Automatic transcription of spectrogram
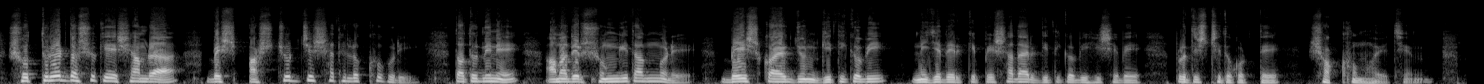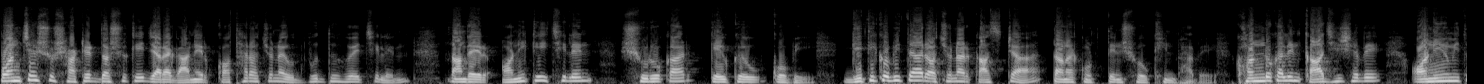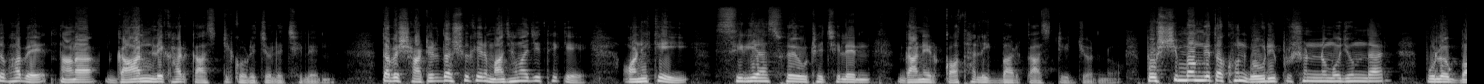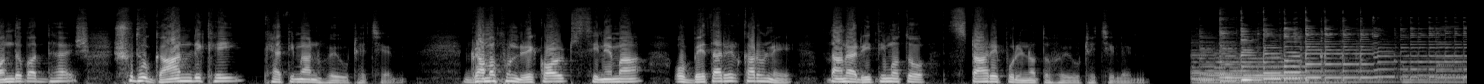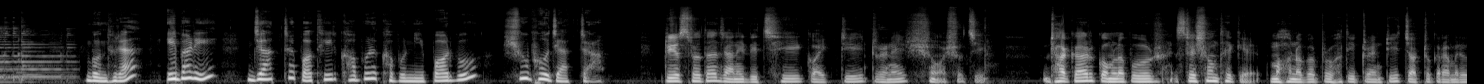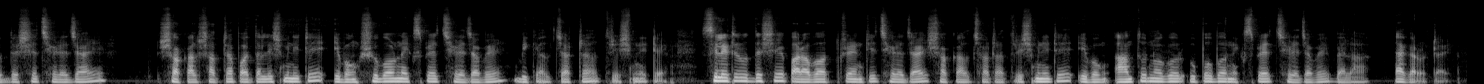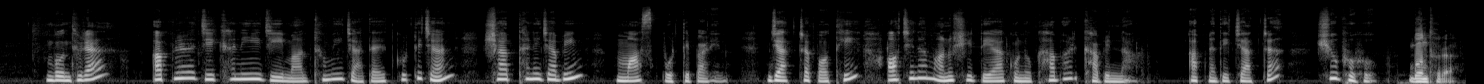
সত্তরের দশকে এসে আমরা বেশ আশ্চর্যের সাথে লক্ষ্য করি। ততদিনে আমাদের সঙ্গীতাঙ্গনে বেশ কয়েকজন গীতিকবি নিজেদেরকে পেশাদার গীতিকবি হিসেবে প্রতিষ্ঠিত করতে সক্ষম হয়েছেন। পঞ্চাশ ও ষাটের দশকে যারা গানের কথা রচনায় উদ্বুদ্ধ হয়েছিলেন, তাদের অনেকেই ছিলেন সুরকার, কেউ কেউ কবি। গীতিকবিতা রচনার কাজটা তাঁরা করতেন শৌখিনভাবে। খণ্ডকালীন কাজ হিসেবে অনিয়মিতভাবে তাঁরা গান লেখার কাজটি করে চলেছিলেন। তবে ষাটের দশকের মাঝামাঝি থেকে অনেকেই সিরিয়াস হয়ে উঠেছিলেন গানের কথা লিখবার কাজটির জন্য। পশ্চিমবঙ্গে তখন গৌরীপ্রসন্ন মজুমদার, পুলক বন্দ্যোপাধ্যায় শুধু গান লিখেই খ্যাতিমান হয়ে উঠেছেন। গ্রামাফোন রেকর্ড, সিনেমা ও বেতারের কারণে তাঁরা রীতিমতো স্টারে পরিণত হয়ে উঠেছিলেন। বন্ধুরা এবারে যাত্রাপথের খবরাখবর নিয়ে পর্ব শুভ যাত্রা। প্রিয় শ্রোতা জানিয়ে দিচ্ছি কয়েকটি ট্রেনের সময়সূচি। ঢাকার কমলাপুর স্টেশন থেকে মহানগর প্রভাতী ট্রেনটি চট্টগ্রামের উদ্দেশ্যে ছেড়ে যায় সকাল সাতটা পঁয়তাল্লিশ মিনিটে এবং সুবর্ণ এক্সপ্রেস ছেড়ে যাবে বিকাল চারটা ত্রিশ মিনিটে। সিলেটের উদ্দেশ্যে পারাবত ট্রেনটি ছেড়ে যায় সকাল ছটা ত্রিশ মিনিটে এবং আন্তনগর উপবন এক্সপ্রেস ছেড়ে যাবে বেলা এগারোটায়। বন্ধুরা আপনারা যেখানে যে মাধ্যমে যাতায়াত করতে চান সাবধানে যাবেন মাস্ক পরতে পারেন। যাত্রাপথে অচেনা মানুষের দেয়া কোনো খাবার খাবেন না। আপনাদের যাত্রা শুভ হোক। বন্ধুরা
